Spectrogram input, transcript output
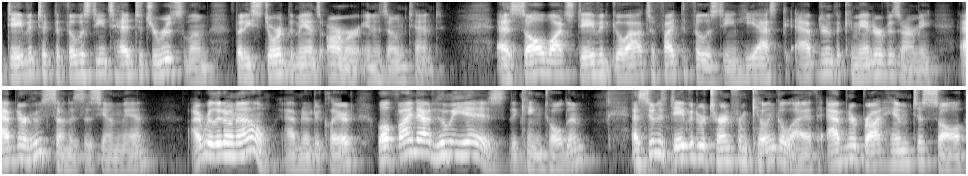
David took the Philistine's head to Jerusalem, but he stored the man's armor in his own tent. As Saul watched David go out to fight the Philistine, he asked Abner, the commander of his army, Abner, whose son is this young man? I really don't know, Abner declared. Well, find out who he is, the king told him. As soon as David returned from killing Goliath, Abner brought him to Saul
